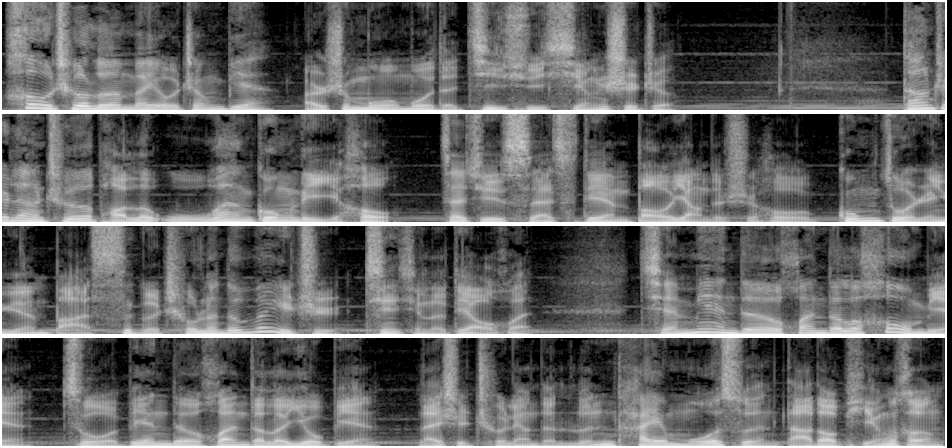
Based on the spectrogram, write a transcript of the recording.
后车轮没有争辩，而是默默地继续行驶着。当这辆车跑了五万公里以后。在去 4S 店保养的时候，工作人员把四个车轮的位置进行了调换，前面的换到了后面，左边的换到了右边，来使车辆的轮胎磨损达到平衡。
